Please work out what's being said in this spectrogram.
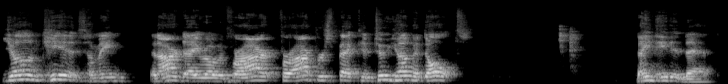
young kids, I mean, in our day, Robin, for our for our perspective, two young adults, they needed that.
